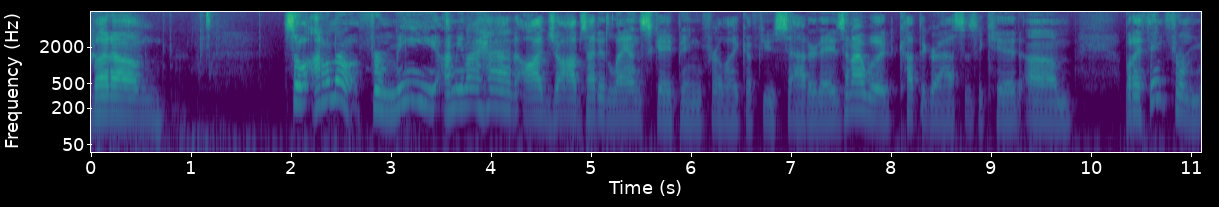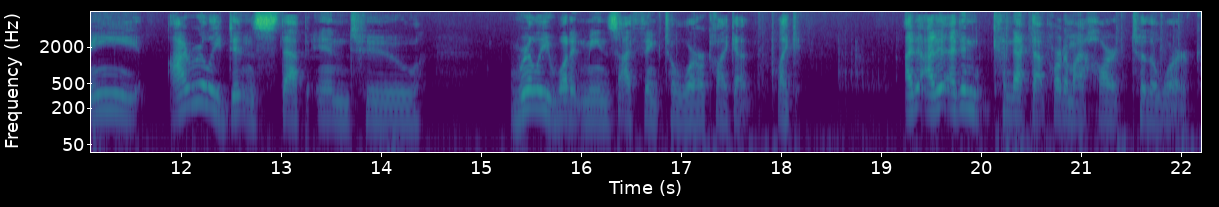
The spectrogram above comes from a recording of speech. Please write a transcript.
But um, so I don't know. For me, I mean, I had odd jobs. I did landscaping for like a few Saturdays, and I would cut the grass as a kid. Um, but I think for me, I really didn't step into really what it means. I think to work like a like. I, I, I didn't connect that part of my heart to the work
